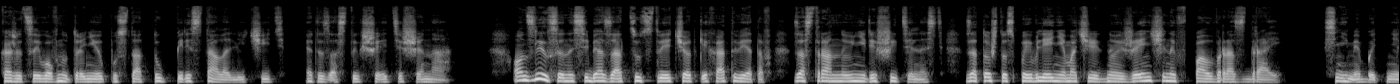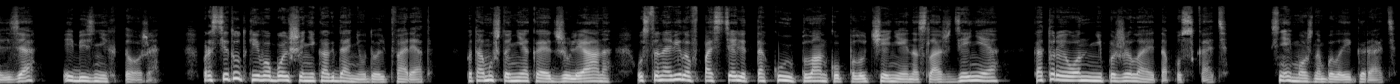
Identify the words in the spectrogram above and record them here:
Кажется, его внутреннюю пустоту перестала лечить эта застывшая тишина. Он злился на себя за отсутствие четких ответов, за странную нерешительность, за то, что с появлением очередной женщины впал в раздрай. С ними быть нельзя, и без них тоже. Проститутки его больше никогда не удовлетворят, потому что некая Джулиана установила в постели такую планку получения и наслаждения, которую он не пожелает опускать. С ней можно было играть,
